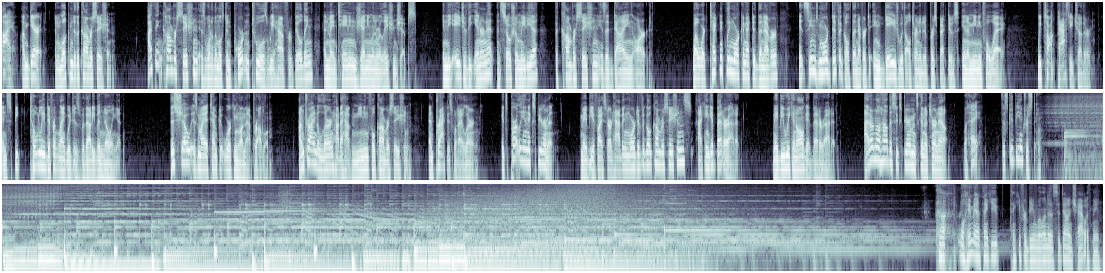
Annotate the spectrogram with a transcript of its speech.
Hi, I'm Garrett, and welcome to The Conversation. I think conversation is one of the most important tools we have for building and maintaining genuine relationships. In the age of the internet and social media, the conversation is a dying art. While we're technically more connected than ever, it seems more difficult than ever to engage with alternative perspectives in a meaningful way. We talk past each other and speak totally different languages without even knowing it. This show is my attempt at working on that problem. I'm trying to learn how to have meaningful conversation and practice what I learn. It's partly an experiment. Maybe if I start having more difficult conversations, I can get better at it. Maybe we can all get better at it. I don't know how this experiment's going to turn out, but hey, this could be interesting. Uh, well, hey man, thank you, thank you for being willing to sit down and chat with me.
